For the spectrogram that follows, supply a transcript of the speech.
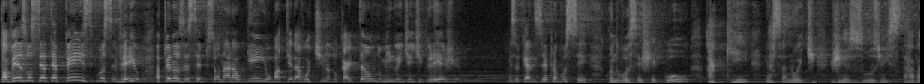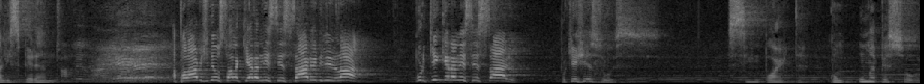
Talvez você até pense que você veio apenas recepcionar alguém ou bater a rotina do cartão domingo em dia de igreja. Mas eu quero dizer para você, quando você chegou aqui nessa noite, Jesus já estava lhe esperando. A palavra de Deus fala que era necessário ele ir lá. Por que, que era necessário? Porque Jesus se importa com uma pessoa.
